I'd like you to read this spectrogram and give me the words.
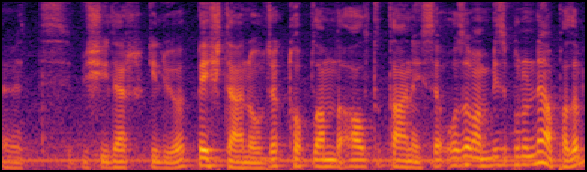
Evet bir şeyler geliyor. 5 tane olacak. Toplamda 6 tane ise o zaman biz bunu ne yapalım?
